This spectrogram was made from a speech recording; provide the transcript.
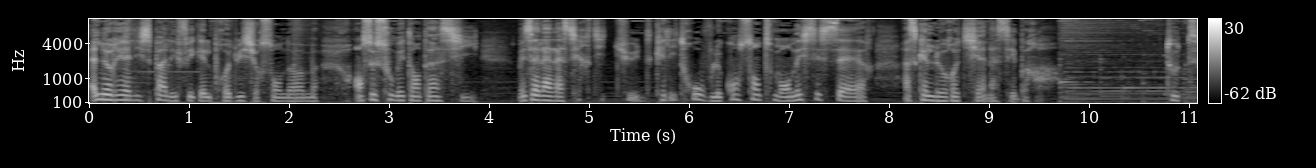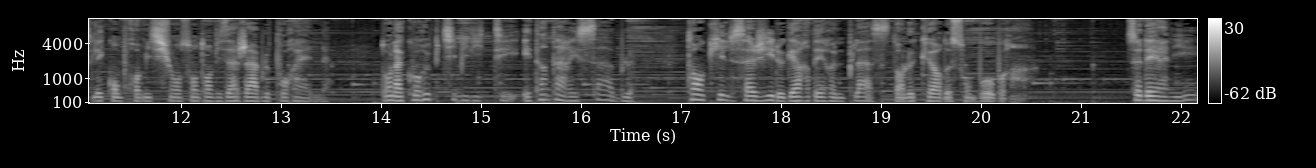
Elle ne réalise pas l'effet qu'elle produit sur son homme en se soumettant ainsi, mais elle a la certitude qu'elle y trouve le consentement nécessaire à ce qu'elle le retienne à ses bras. Toutes les compromissions sont envisageables pour elle, dont la corruptibilité est intarissable tant qu'il s'agit de garder une place dans le cœur de son beau brin. Ce dernier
